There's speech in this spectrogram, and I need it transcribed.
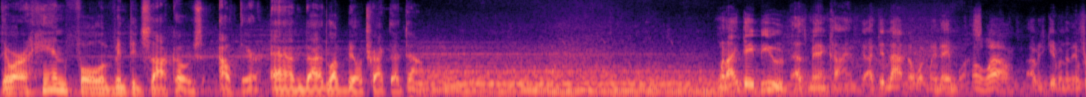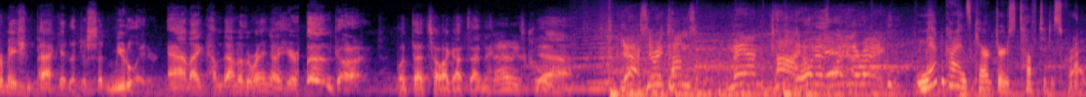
There are a handful of vintage Sockos out there, and I'd love to be able to track that down. When I debuted as Mankind, I did not know what my name was. Oh, wow. I was given an information packet that just said mutilator. And I come down to the ring, I hear Mankind. But that's how I got that name. That is cool. Yeah. Yes, here it comes. Mankind on his way to the ring. Mankind's character is tough to describe.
